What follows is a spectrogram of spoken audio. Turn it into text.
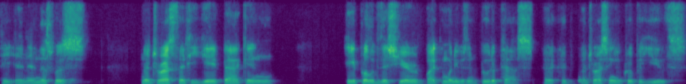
He, and, and this was an address that he gave back in April of this year, when he was in Budapest, addressing a group of youths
